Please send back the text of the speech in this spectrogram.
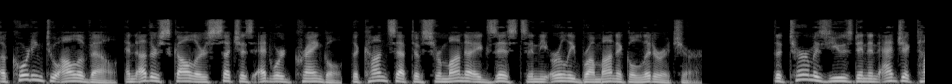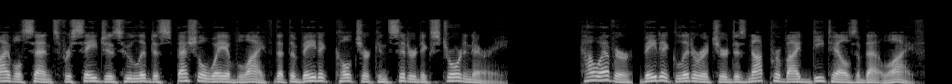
According to Olivelle, and other scholars such as Edward Crangle, the concept of sramana exists in the early Brahmanical literature. The term is used in an adjectival sense for sages who lived a special way of life that the Vedic culture considered extraordinary. However, Vedic literature does not provide details of that life.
